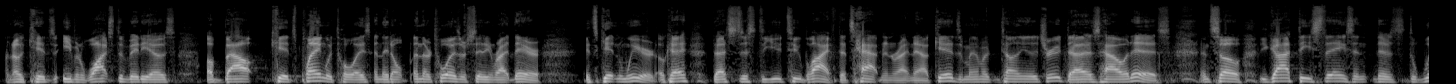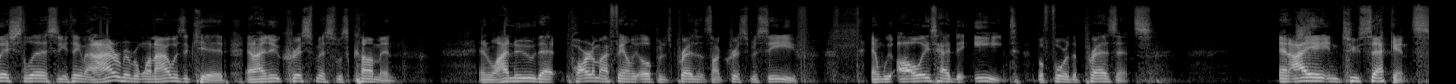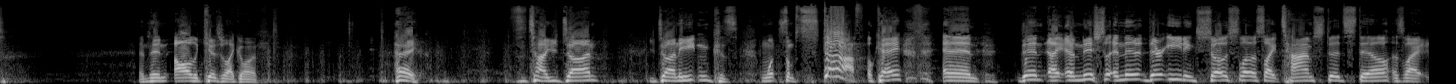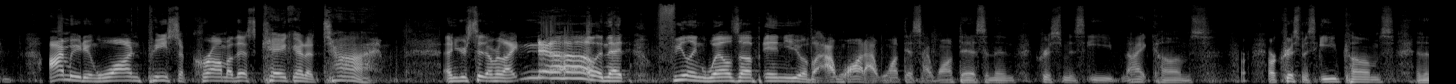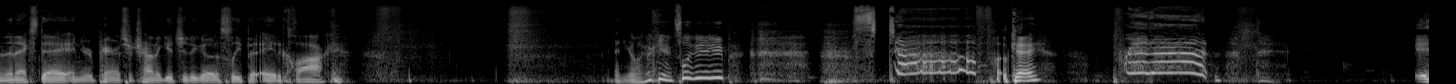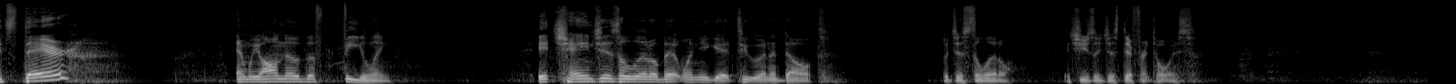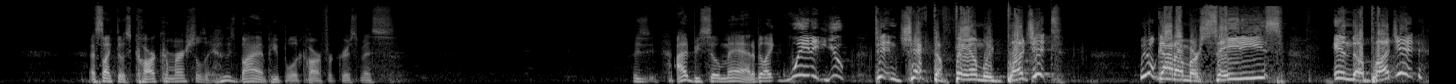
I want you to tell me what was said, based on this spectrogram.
I know kids even watch the videos about kids playing with toys and they don't and their toys are sitting right there. It's getting weird, okay? That's just the YouTube life that's happening right now. Kids, man, I'm telling you the truth, that is how it is. And so you got these things and there's the wish list and you think about it. I remember when I was a kid and I knew Christmas was coming. And I knew that part of my family opens presents on Christmas Eve. And we always had to eat before the presents. And I ate in two seconds. And then all the kids are like going, hey, is the time you done? You done eating? Because I want some stuff, okay? And then initially, and then they're eating so slow, it's like time stood still. It's like, I'm eating one piece of crumb of this cake at a time. And you're sitting over like, no! And that feeling wells up in you of like, I want, I want this, I want this. And then Christmas Eve night comes or, or Christmas Eve comes, and then the next day, and your parents are trying to get you to go to sleep at 8 o'clock. And you're like, I can't sleep. Stuff. Okay? Print it. It's there, and we all know the feeling. It changes a little bit when you get to an adult, but just a little. It's usually just different toys. That's like those car commercials. Like, who's buying people a car for Christmas? I'd be so mad. I'd be like, "We did you didn't check the family budget? We don't got a Mercedes in the budget."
